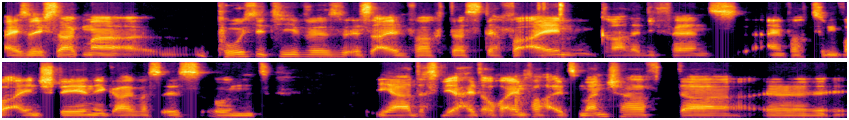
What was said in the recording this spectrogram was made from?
also ich sag mal, Positives ist einfach, dass der Verein, gerade die Fans, einfach zum Verein stehen, egal was ist. Und ja, dass wir halt auch einfach als Mannschaft da äh,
